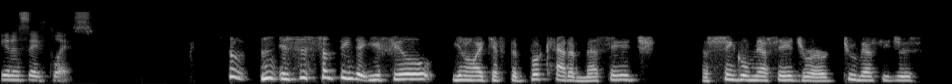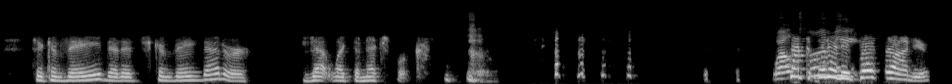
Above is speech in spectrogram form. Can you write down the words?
in a safe place. So, is this something that you feel, you know, like if the book had a message, a single message or two messages to convey, that it's conveying that, or is that like the next book? well, not to put any pressure on you.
